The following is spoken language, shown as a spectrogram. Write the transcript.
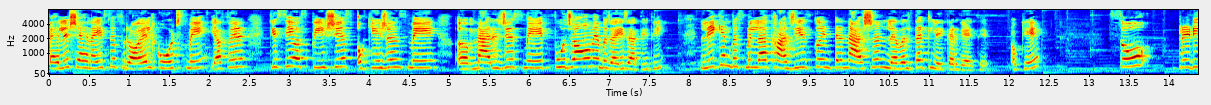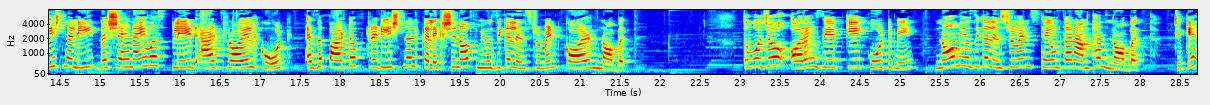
पहले शहनाई सिर्फ़ रॉयल कोर्ट्स में या फिर किसी ऑस्पिशियस ओकेजन्स में मैरिजेस में, पूजाओं में बजाई जाती थी? लेकिन बिस्मिल्ला खान जी इसको इंटरनेशनल लेवल तक लेकर गए थे okay so traditionally the shehnai was played at royal court as a part of traditional collection of musical instrument called naubat. तो वो जो औरंगज़ेब के कोर्ट में नौ म्यूजिकल इंस्ट्रूमेंट्स थे उनका नाम था नौबत ठीक है?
